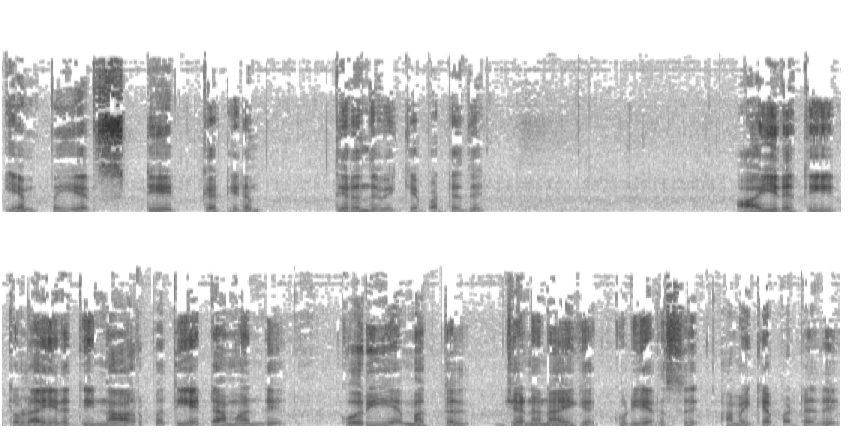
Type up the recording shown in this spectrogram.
எம்பையர் ஸ்டேட் கட்டிடம் திறந்து வைக்கப்பட்டது. ஆயிரத்தி தொள்ளாயிரத்தி நாற்பத்தி எட்டாம் ஆண்டு கொரிய மக்கள் ஜனநாயக குடியரசு அமைக்கப்பட்டது.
